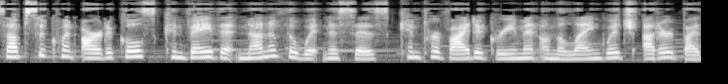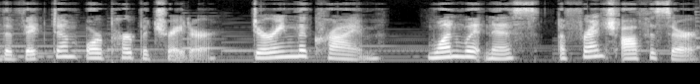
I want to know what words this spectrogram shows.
Subsequent articles convey that none of the witnesses can provide agreement on the language uttered by the victim or perpetrator during the crime. One witness, a French officer,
